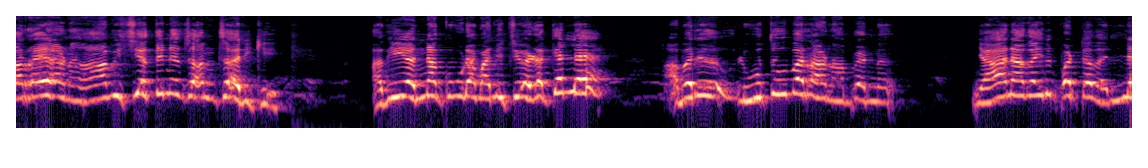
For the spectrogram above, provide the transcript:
പറയാണ് ആവശ്യത്തിന് സംസാരിക്ക്. അത് ഈ എന്നെ കൂടെ വലിച്ചു ഇഴക്കല്ലേ അവർ ലൂത്തൂബറാണ് ആ പെണ്ണ്. ഞാൻ അതിൽപ്പെട്ടതല്ല.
